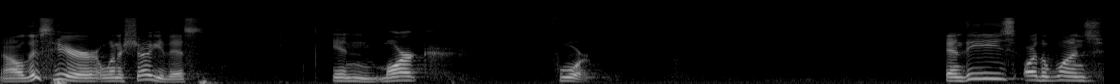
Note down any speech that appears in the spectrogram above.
Now, this here, I want to show you this in Mark 4. And these are the ones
